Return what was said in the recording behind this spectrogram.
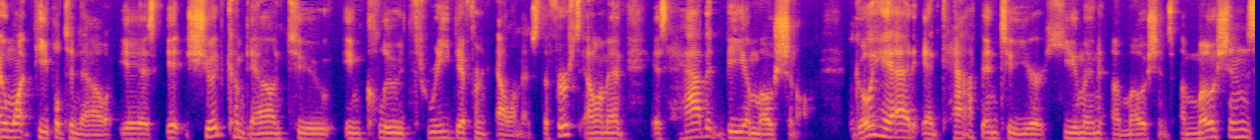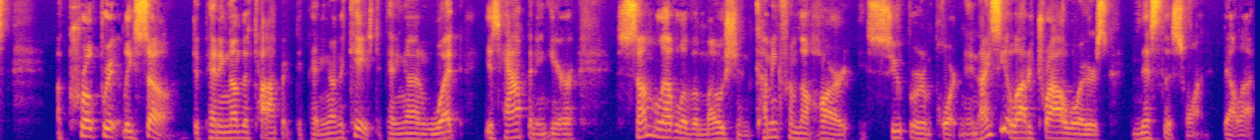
I want people to know is it should come down to include three different elements. The first element is have it be emotional. Go ahead and tap into your human emotions. Emotions, appropriately so, depending on the topic, depending on the case, depending on what is happening here some level of emotion coming from the heart is super important. And I see a lot of trial lawyers miss this one, Bella.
